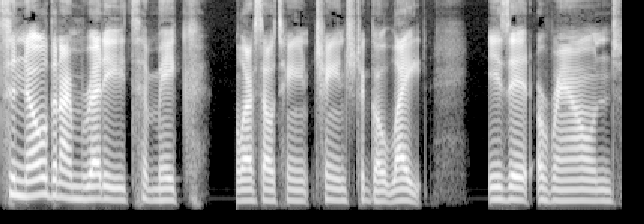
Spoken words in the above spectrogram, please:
to know that I'm ready to make a lifestyle t- change to go light? Is it around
